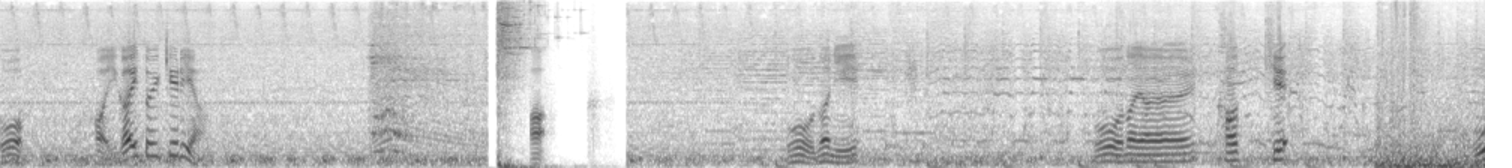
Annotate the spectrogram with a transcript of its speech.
おお。あ、意外といけるやん。あ。おお、なにおお、なになにかっけ。おお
